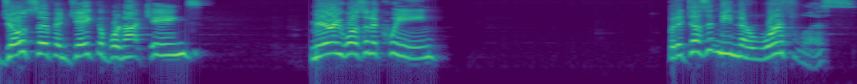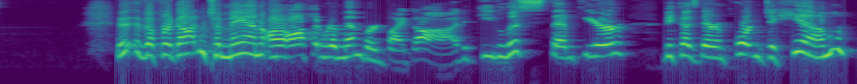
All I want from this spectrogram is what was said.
Joseph and Jacob were not kings. Mary wasn't a queen. But it doesn't mean they're worthless. The forgotten to man are often remembered by God. He lists them here because they're important to Him.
